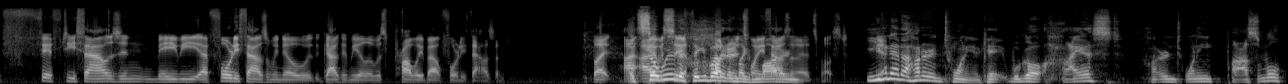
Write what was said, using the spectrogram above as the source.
50,000, maybe. Uh, at 40,000, we know Gaugamela was probably about 40,000. But I, It's so weird to think about it in, like, modern- at its most. even at 120, okay, we'll go highest 120 possible.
